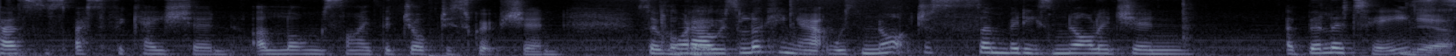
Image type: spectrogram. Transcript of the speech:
personal specification alongside the job description. So what I was looking at was not just somebody's knowledge and abilities Yeah.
